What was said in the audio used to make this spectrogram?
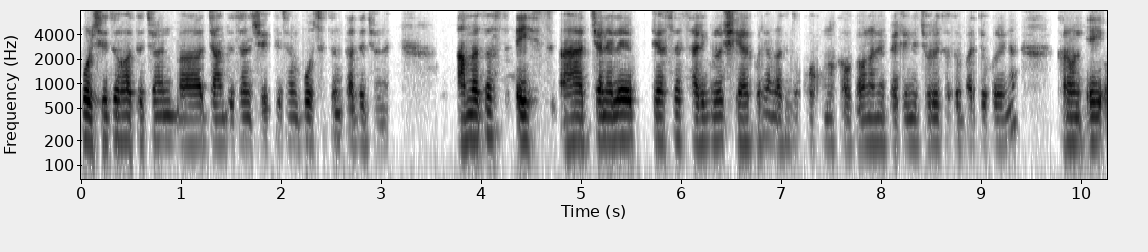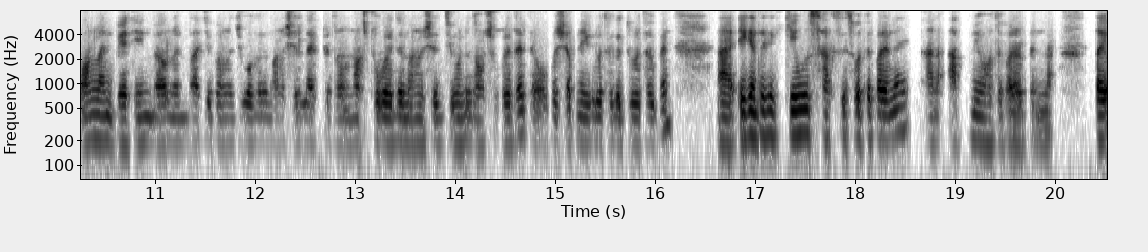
পরিচিত হতে চান বা জানতে চান, শিখতে চান বলতে চান তাদের জন্য। আমরা জাস্ট এই চ্যানেলে টেস্টের সাইটগুলো শেয়ার করি, আমরা কিন্তু কখনো কাউকে অনলাইনে ব্যাটিং এ জড়িত হতে বাধ্য করি না। কারণ এই অনলাইন ব্যাটিং বা অনলাইন বাজি বাংলা যুবকের মানুষের লাইফটা নষ্ট করে দেয়, মানুষের জীবনটা ধ্বংস করে দেয়, তো অবশ্যই আপনি এগুলো থেকে দূরে থাকবেন। এখান থেকে কেউ সাকসেস হতে পারে না আর আপনিও হতে পারবেন না। তাই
